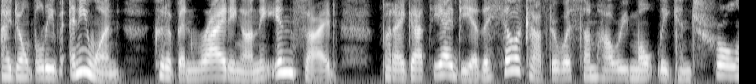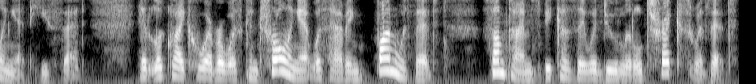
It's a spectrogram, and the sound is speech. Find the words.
I don't believe anyone could have been riding on the inside, but I got the idea the helicopter was somehow remotely controlling it, he said. It looked like whoever was controlling it was having fun with it, sometimes because they would do little tricks with it.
